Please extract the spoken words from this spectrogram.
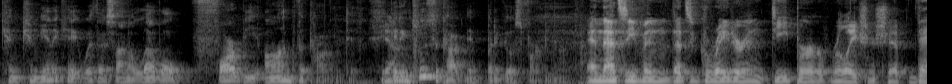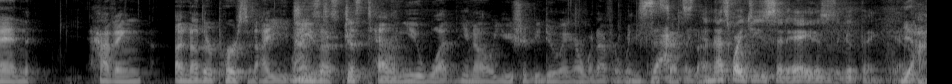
can communicate with us on a level far beyond the cognitive. Yeah. It includes the cognitive, but it goes far beyond. And that's even that's greater and deeper relationship than having another person, i.e., right. Jesus, just telling you what you know you should be doing or whatever when you exactly. That. And that's why Jesus said, "Hey, this is a good thing." Yeah, yeah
